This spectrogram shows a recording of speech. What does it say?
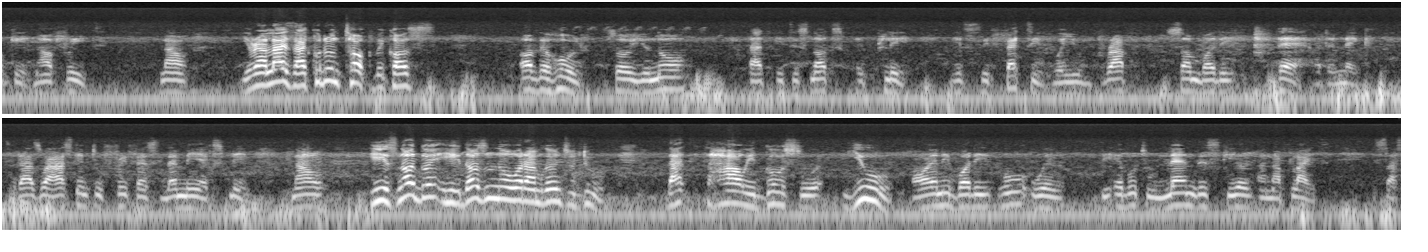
Okay, now free it. Now you realize I couldn't talk because of the hold, so you know that it is not a play. It's effective when you grab somebody there at the neck. So that's why I asked him to free first. Let me explain. Now he is not going. He doesn't know what I'm going to do. That's how it goes to you or anybody who will be able to learn this skill and apply it. It's as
